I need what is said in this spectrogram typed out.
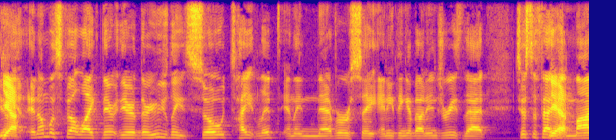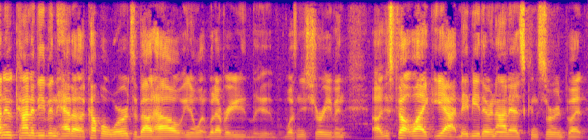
yeah, know, it almost felt like they're they're they're usually so tight-lipped and they never say anything about injuries that just the fact yeah. that Manu kind of even had a couple words about how you know whatever he wasn't sure even uh, just felt like yeah maybe they're not as concerned, but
